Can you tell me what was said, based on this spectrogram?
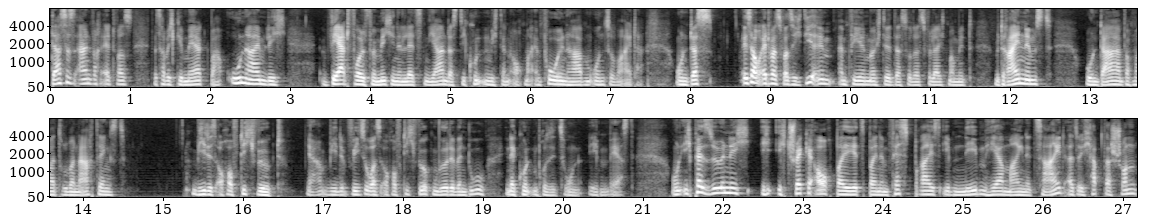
Das ist einfach etwas, das habe ich gemerkt, war unheimlich wertvoll für mich in den letzten Jahren, dass die Kunden mich dann auch mal empfohlen haben und so weiter. Und das ist auch etwas, was ich dir empfehlen möchte, dass du das vielleicht mal mit, mit reinnimmst und da einfach mal drüber nachdenkst, wie das auch auf dich wirkt ja, wie, wie sowas auch auf dich wirken würde, wenn du in der Kundenposition eben wärst. Und ich persönlich, ich, ich tracke auch bei jetzt bei einem Festpreis eben nebenher meine Zeit. Also ich habe da schon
